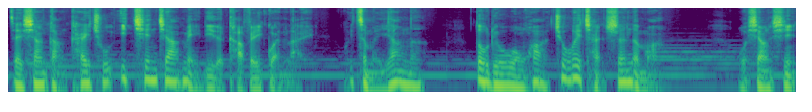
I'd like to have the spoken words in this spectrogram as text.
在香港开出一千家美丽的咖啡馆来，会怎么样呢？逗留文化就会产生了吗？我相信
